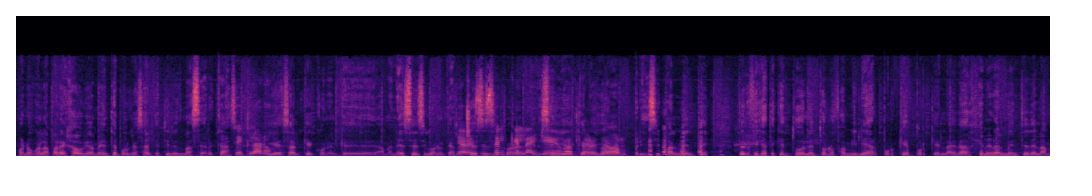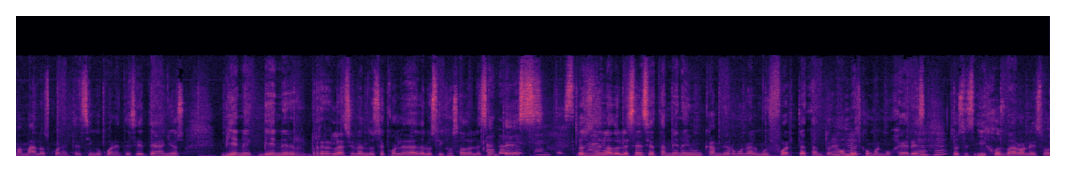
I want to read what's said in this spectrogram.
bueno, con la pareja obviamente porque es al que tienes más cerca. Sí, claro. Y es al que con el que amaneces y con el que anocheces y, con el que, sí, el que la lleva principalmente. Pero fíjate que en todo el entorno familiar, ¿por qué? Porque la edad generalmente de la mamá a los 45, 47 años viene, viene relacionándose con la edad de los hijos adolescentes. Entonces en la adolescencia también hay un cambio hormonal muy fuerte tanto en hombres como en mujeres. Entonces hijos varones o,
